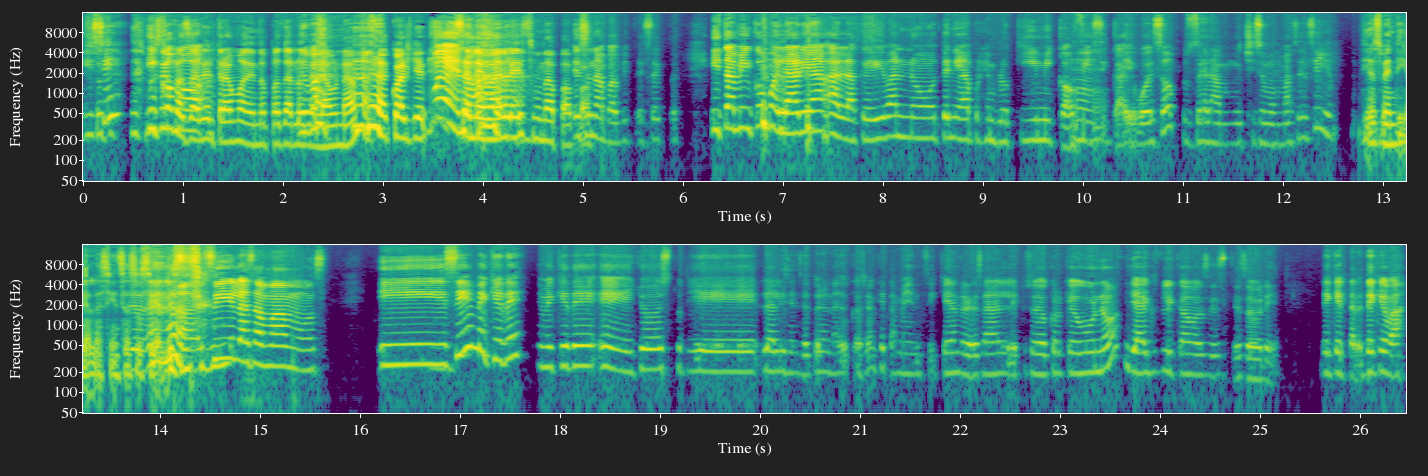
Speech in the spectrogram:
y sí, y como... pasar el trauma de no pasar los de la UNAM, a cualquier Bueno, Ceneval es una papa. Es una papita, exacto. Y también como el área a la que iba no tenía, por ejemplo, química o Mm. física y eso, pues era muchísimo más sencillo. Dios bendiga las ciencias sociales. sí, las amamos. Y sí, me quedé, me quedé, eh, yo estudié la licenciatura en educación, que también si quieren regresar al episodio creo que uno, ya explicamos este sobre de qué, tra- de qué va.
